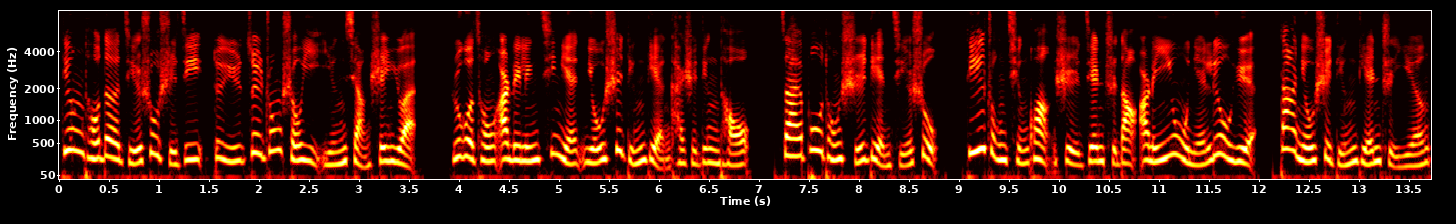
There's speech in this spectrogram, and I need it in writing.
定投的结束时机对于最终收益影响深远。如果从二零零七年牛市顶点开始定投，在不同时点结束，第一种情况是坚持到二零一五年六月大牛市顶点止盈；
